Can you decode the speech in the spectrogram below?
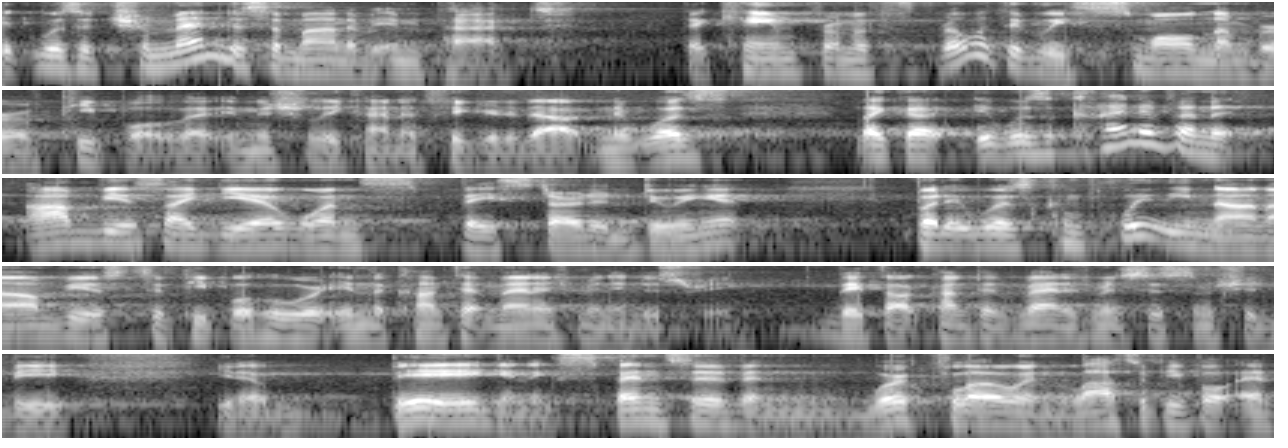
it was a tremendous amount of impact that came from a relatively small number of people that initially kind of figured it out. And it was like a, it was kind of an obvious idea once they started doing it, but it was completely non-obvious to people who were in the content management industry. They thought content management systems should be, you know, big and expensive and workflow and lots of people. And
